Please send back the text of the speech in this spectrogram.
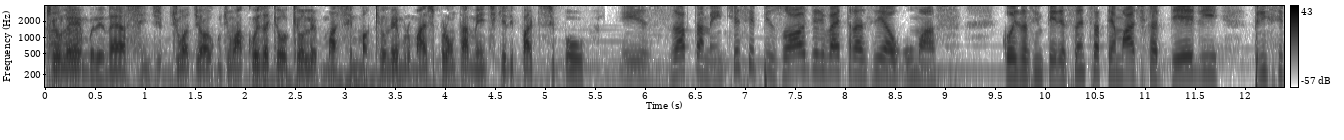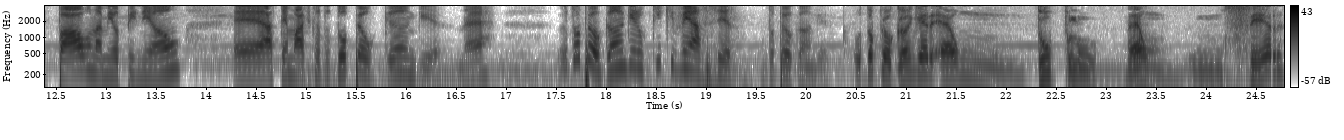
Que uhum. eu lembre, né? Assim, de, de, uma, de uma coisa que eu, que, eu, assim, que eu lembro mais prontamente que ele participou. Exatamente. Esse episódio ele vai trazer algumas coisas interessantes. A temática dele, principal, na minha opinião, é a temática do Doppelganger, né? O Doppelganger, o que, que vem a ser o Doppelganger? O Doppelganger é um duplo, né? Um, um ser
